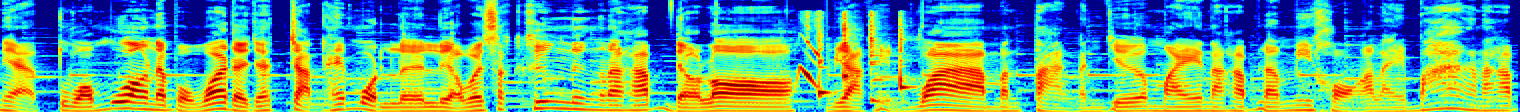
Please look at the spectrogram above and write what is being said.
เนี่ยตัวม่วงเนี่ยผมว่าเดี๋ยวจะจัดให้หมดเลยเหลือไว้สักครึ่งหนึ่งนะครับ เดี๋ยวรออยากเห็นว่ามันต่างกันเยอะไหมนะครับ แล้วมีของอะไรบ้างนะครับ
